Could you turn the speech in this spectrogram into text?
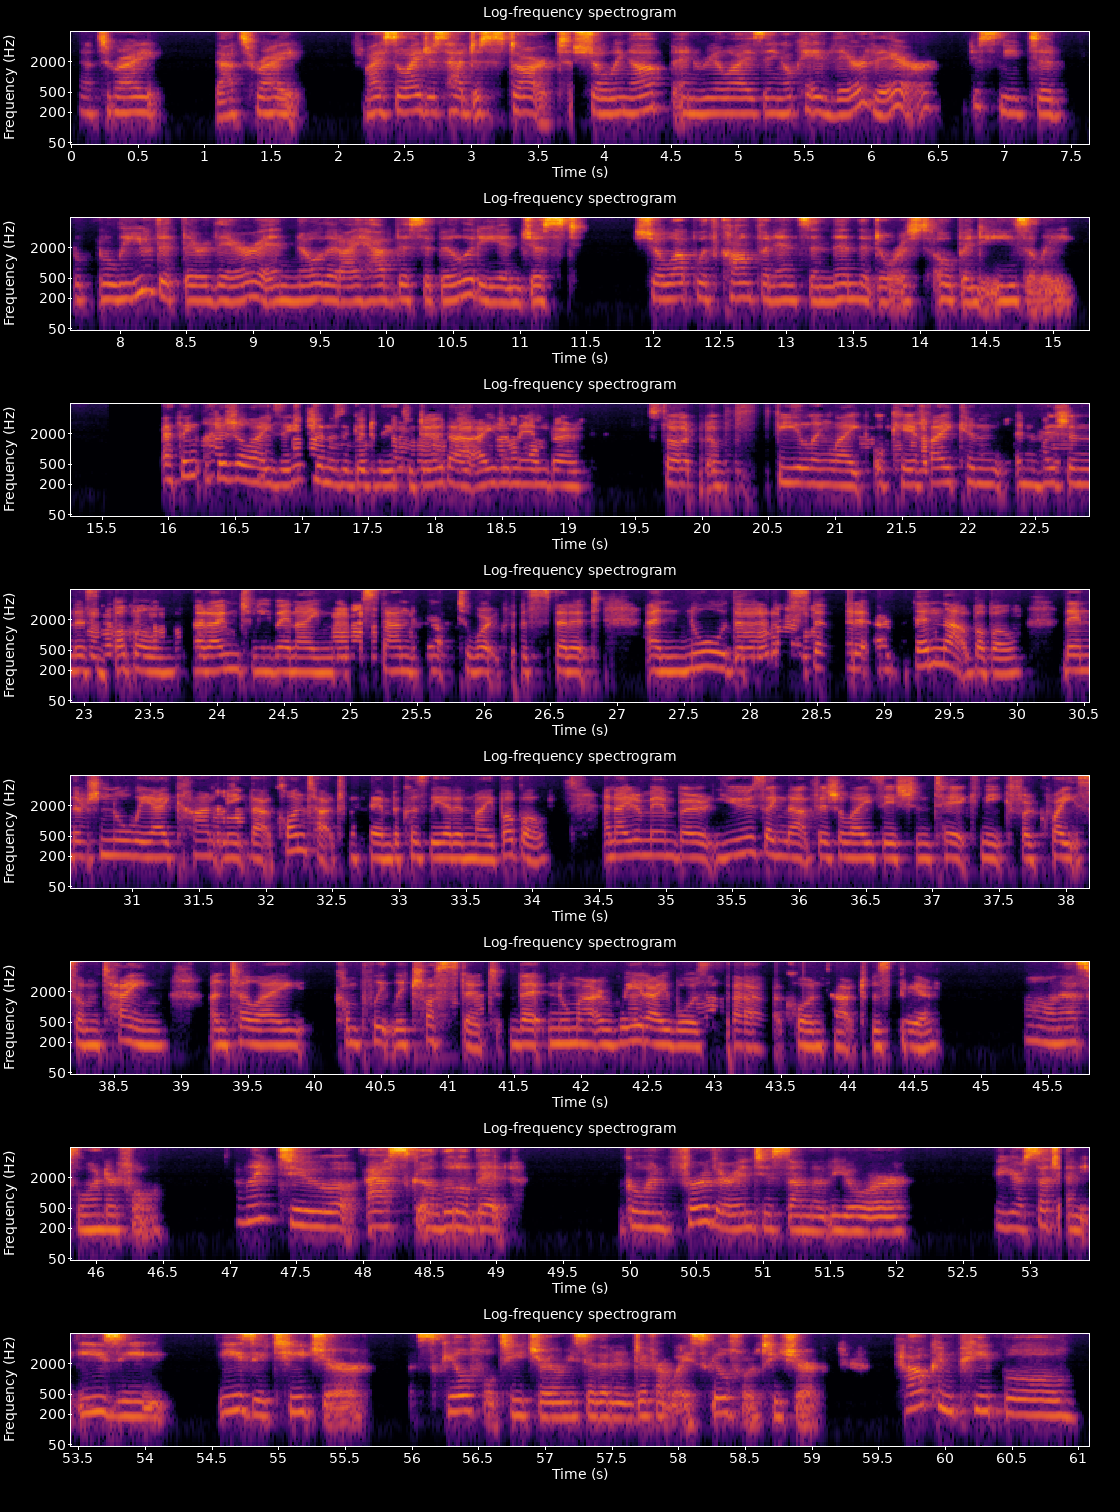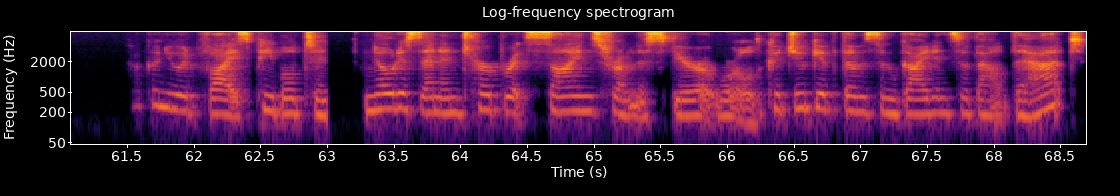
That's right. That's right. I so I just had to start showing up and realizing, okay, they're there. Just need to b- believe that they're there and know that I have this ability and just show up with confidence and then the doors opened easily. I think visualization is a good way to do that. I remember sort of feeling like, okay, if I can envision this bubble around me when I'm standing up to work with spirit and know that spirit are within that bubble, then there's no way I can't make that contact with them because they are in my bubble. And I remember using that visualization technique for quite some time until I completely trusted that no matter where I was, that contact was there. Oh, that's wonderful. I'd like to ask a little bit going further into some of your you're such an easy easy teacher skillful teacher let me say that in a different way skillful teacher. How can people how can you advise people to notice and interpret signs from the spirit world? Could you give them some guidance about that?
